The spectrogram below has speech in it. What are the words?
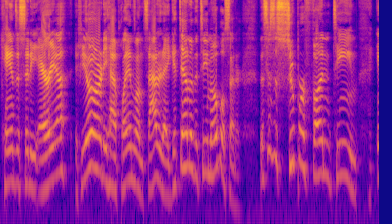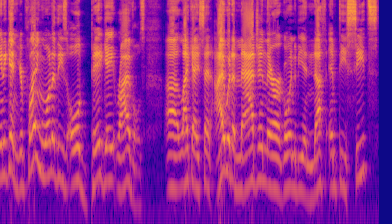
Kansas City area, if you don't already have plans on Saturday, get down to the T-Mobile Center. This is a super fun team, and again, you're playing one of these old Big Eight rivals. Uh, like I said, I would imagine there are going to be enough empty seats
